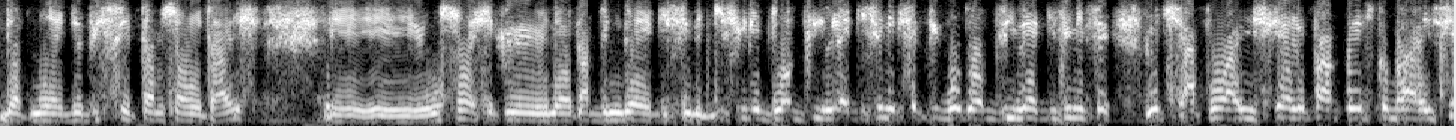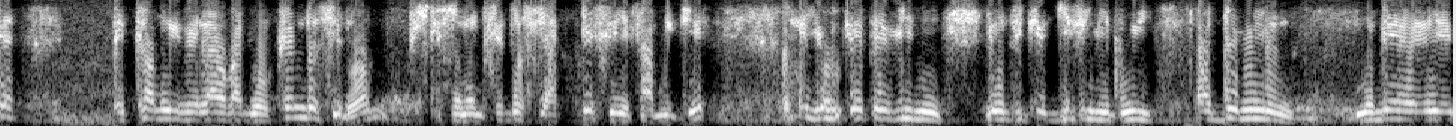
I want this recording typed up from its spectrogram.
donc moi, depuis septembre sans otage, et, on sent que le tablier Guy Philippe, Guy Philippe doit dire, Guy Philippe c'est plus gros doit dire, Guy Philippe c'est le chapeau haïtien, le pape. Et quand on arrive là, on va dire aucun dossier d'homme, puisque son sont dossier a essayé de fabriquer. Ils ont été venus, ils ont dit que Guy Philippe, oui, en 2000, nous avons des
